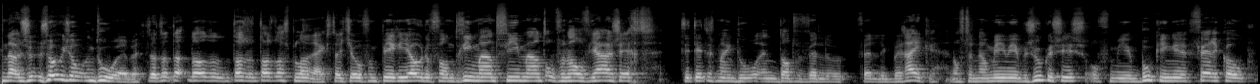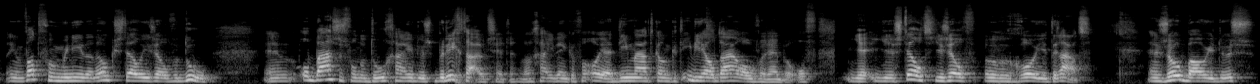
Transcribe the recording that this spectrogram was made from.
Nou, sowieso een doel hebben. Dat, dat, dat, dat, dat, dat, is het belangrijkste. Dat je over een periode van drie maanden, vier maanden of een half jaar zegt dit, dit is mijn doel en dat wil ik bereiken. En of het nou meer, meer bezoekers is of meer boekingen, verkoop, in wat voor manier dan ook, stel jezelf een doel. En op basis van het doel ga je dus berichten uitzetten. Dan ga je denken van, oh ja, die maand kan ik het ideaal daarover hebben. Of je, je stelt jezelf een rode draad. En zo bouw je dus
